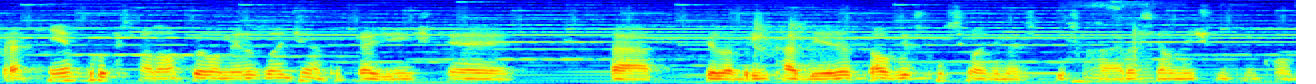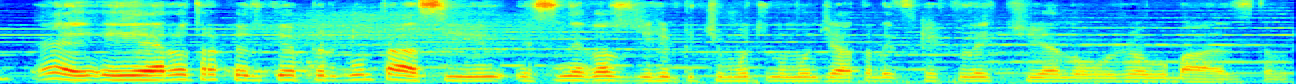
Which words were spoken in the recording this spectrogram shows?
Pra quem é profissional, pelo menos não adianta. Pra gente que é tá pela brincadeira, talvez funcione, mas pros uhum. caras realmente não tem como. É, e era outra coisa que eu ia perguntar, se esse negócio de repetir muito no Mundial também se refletia no jogo base também.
